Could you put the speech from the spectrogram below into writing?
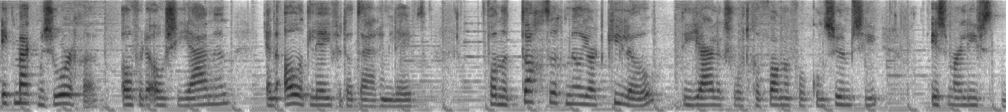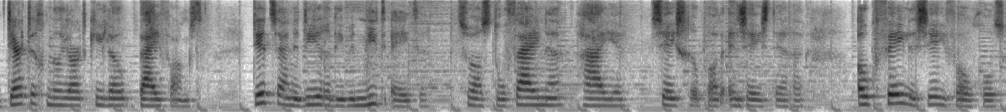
Ik maak me zorgen over de oceanen en al het leven dat daarin leeft. Van de 80 miljard kilo die jaarlijks wordt gevangen voor consumptie, is maar liefst 30 miljard kilo bijvangst. Dit zijn de dieren die we niet eten, zoals dolfijnen, haaien, zeeschildpadden en zeesterren. Ook vele zeevogels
